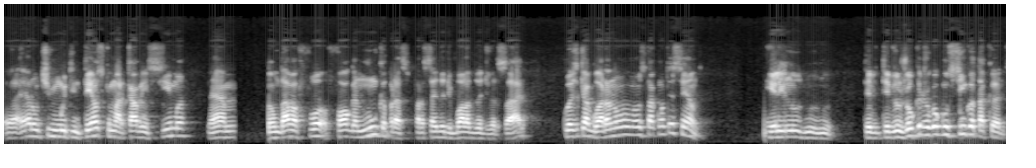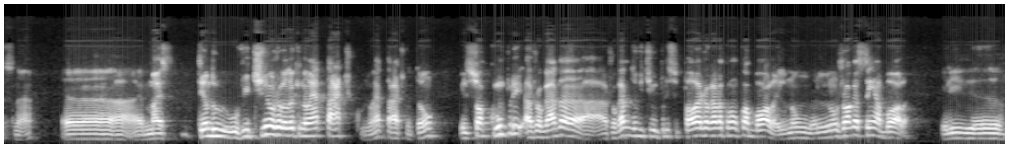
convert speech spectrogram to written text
Era um time muito intenso que marcava em cima, né? Não dava folga nunca para a saída de bola do adversário, coisa que agora não, não está acontecendo. Ele no, no, teve, teve um jogo que ele jogou com cinco atacantes, né? Uh, mas tendo o Vitinho é um jogador que não é tático, não é tático. Então ele só cumpre a jogada, a jogada do Vitinho principal é a jogada com, com a bola. Ele não, ele não joga sem a bola. Ele uh,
